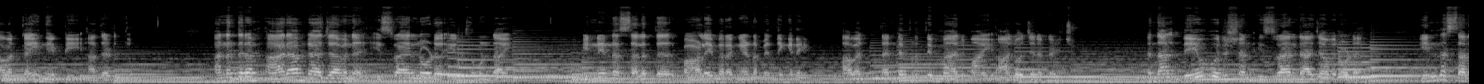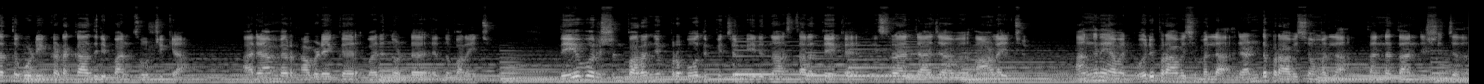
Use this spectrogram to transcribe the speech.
അവൻ കൈ നീട്ടി അതെടുത്തു. അനന്തരം ആരാം രാജാവിന് ഇസ്രായേലിനോട് യുദ്ധമുണ്ടായി. ഇന്നിന്ന സ്ഥലത്ത് പാളയമിറങ്ങേണം എന്നിങ്ങനെ അവൻ തന്റെ ഭൃത്യന്മാരുമായി ആലോചന കഴിച്ചു. എന്നാൽ ദേവപുരുഷൻ ഇസ്രായേൽ രാജാവിനോട് ഇന്ന സ്ഥലത്ത് കൂടി കടക്കാതിരിപ്പാൻ സൂക്ഷിക്കാം. അരാമ്യർ അവിടേക്ക് വരുന്നുണ്ട് എന്ന് പറയിച്ചു. ദേവപുരുഷൻ പറഞ്ഞും പ്രബോധിപ്പിച്ചും ഇരുന്ന സ്ഥലത്തേക്ക് ഇസ്രായേൽ രാജാവ് ആളയച്ചു. അങ്ങനെ അവൻ ഒരു പ്രാവശ്യമല്ല രണ്ട് പ്രാവശ്യവുമല്ല തന്നെ താൻ രക്ഷിച്ചത്.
